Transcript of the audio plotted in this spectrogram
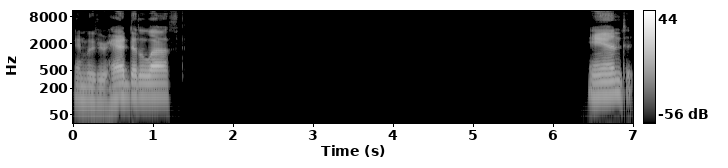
and move your head to the left. And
